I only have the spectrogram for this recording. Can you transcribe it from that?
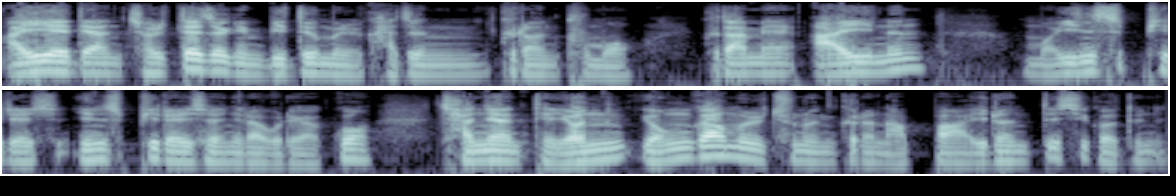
아이에 대한 절대적인 믿음을 가진 그런 부모. 그 다음에 아이는 뭐 inspiration, inspiration이라고 그래갖고 자녀한테 연, 영감을 주는 그런 아빠 이런 뜻이거든요.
